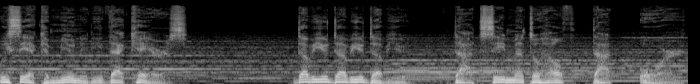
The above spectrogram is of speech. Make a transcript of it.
we see a community that cares. www.cmentalhealth.org.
